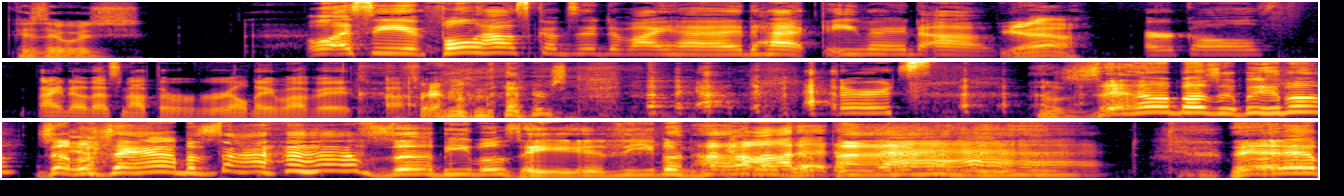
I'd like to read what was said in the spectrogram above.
Because it was Well, I see Full House comes into my head. Heck, even um, yeah. Urkel's. I know that's not the real name of it. Uh, Family Matters. matters. Zelba zabiba, zelba zaba za, zabiba zez even harder to find. There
